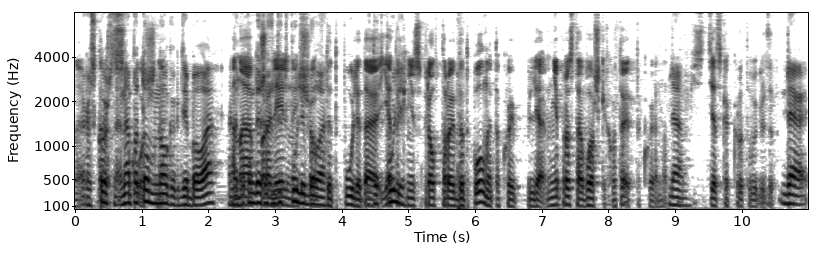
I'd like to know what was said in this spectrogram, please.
Роскошная, она потом много где была. Она, Она, потом даже в Дэдпуле была. в Дэдпуле, да. В Я Дэдпуле. так и не смотрел второй Дэдпул, но я такой, бля, мне просто обложки хватает такой, она Да. пиздец как круто выглядит. Да,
